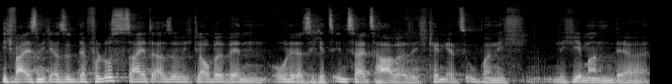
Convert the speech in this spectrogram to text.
Ich weiß nicht. Also der Verlustseite, also ich glaube, wenn, ohne dass ich jetzt Insights habe, also ich kenne jetzt Uber nicht, nicht jemanden, der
